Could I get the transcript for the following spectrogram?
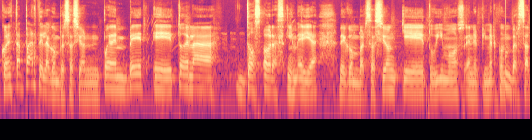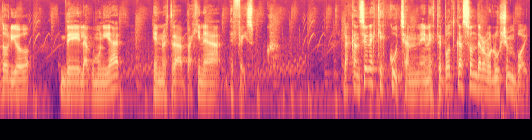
con esta parte de la conversación. Pueden ver eh, toda la dos horas y media de conversación que tuvimos en el primer conversatorio de la comunidad en nuestra página de Facebook. Las canciones que escuchan en este podcast son de Revolution Void.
